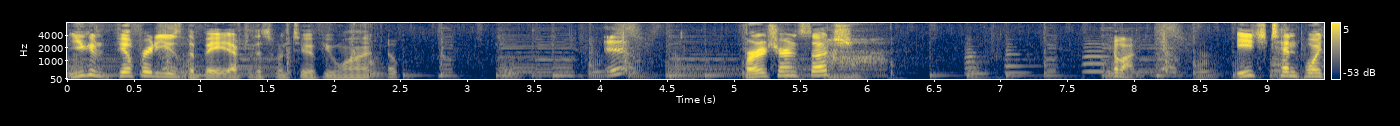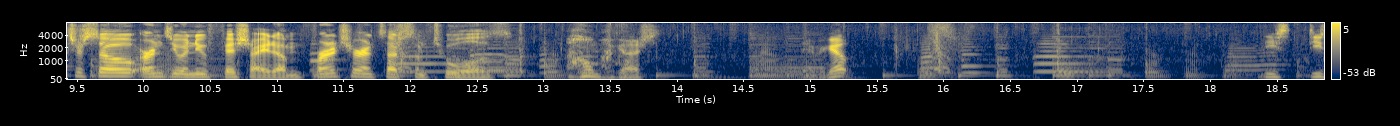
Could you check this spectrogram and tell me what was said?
You can feel free to use the bait after this one too if you want. Eh, Furniture and such. Come on. Each 10 points or so earns you a new fish item. Furniture and such, some tools. Oh my gosh. There we go. Do you, do you,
